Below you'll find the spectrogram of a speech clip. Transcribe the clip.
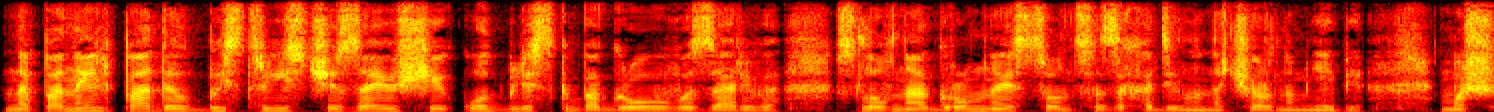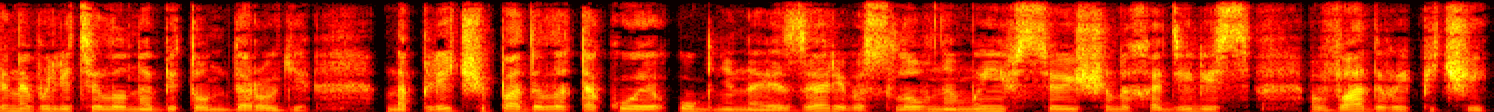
На панель падал быстро исчезающий отблеск багрового зарева, словно огромное солнце заходило на черном небе. Машина вылетела на бетон дороги. На плечи падало такое огненное зарево, словно мы все еще находились в адовой печи.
